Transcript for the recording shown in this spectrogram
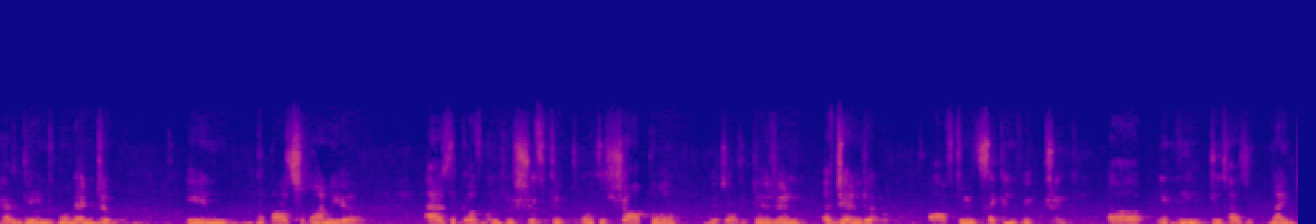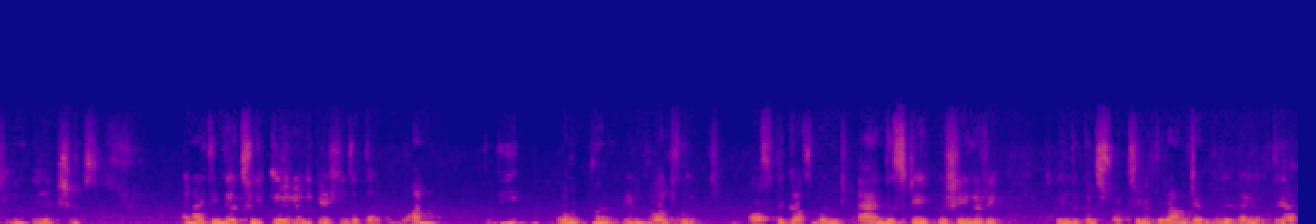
has gained momentum in the past one year as the government has shifted towards a sharper majoritarian agenda after its second victory uh, in the 2019 elections. And I think there are three clear indications of that. One, the open involvement of the government and the state machinery in the construction of the Ram Temple in Ayodhya,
